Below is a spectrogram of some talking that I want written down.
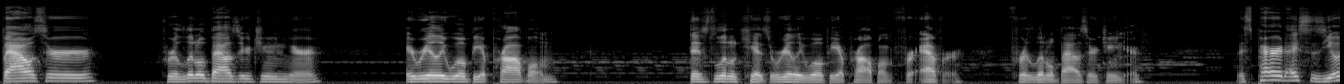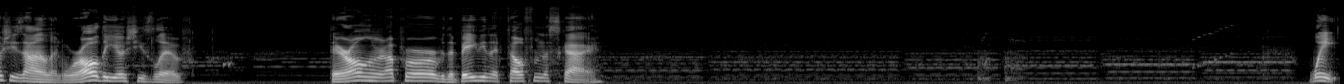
Bowser, for little Bowser Jr., it really will be a problem. This little kids really will be a problem forever for little Bowser Jr. This paradise is Yoshi's Island, where all the Yoshis live. They are all in an uproar over the baby that fell from the sky. Wait,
